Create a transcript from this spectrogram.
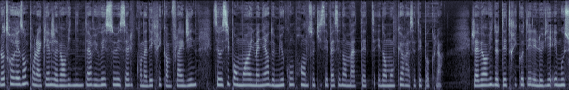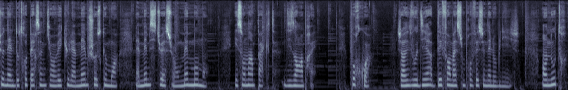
L'autre raison pour laquelle j'avais envie d'interviewer ceux et celles qu'on a décrits comme Flyjin, c'est aussi pour moi une manière de mieux comprendre ce qui s'est passé dans ma tête et dans mon cœur à cette époque-là. J'avais envie de détricoter les leviers émotionnels d'autres personnes qui ont vécu la même chose que moi, la même situation, au même moment, et son impact dix ans après. Pourquoi? J'ai envie de vous dire, déformation professionnelle oblige. En outre,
